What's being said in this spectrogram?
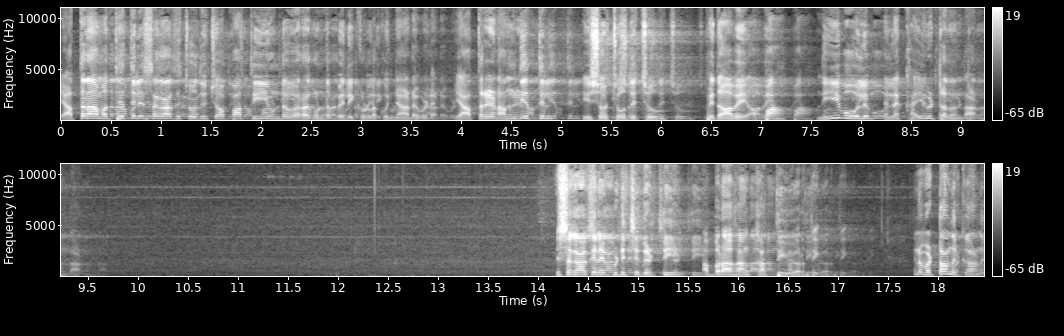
യാത്രാമധ്യത്തിൽ ഇസഹാക്ക് ചോദിച്ചു അപ്പാ തീയുണ്ട് വിറകുണ്ട് ബലിക്കുള്ള കുഞ്ഞാട് ഇവിടെ യാത്രയുടെ അന്ത്യത്തിൽ ഈശോ ചോദിച്ചു പിതാവേ അപ്പ നീ പോലും എന്നെ കൈവിട്ടത് എന്താണ് ഇസഹാക്കിനെ പിടിച്ചു കെട്ടി അബ്രാഹാം കത്തി ഉയർത്തി. അങ്ങനെ വെട്ടാൻ നിൽക്കുകയാണ്.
